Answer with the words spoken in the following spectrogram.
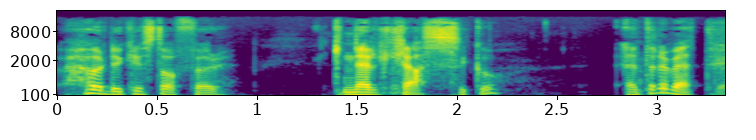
Hörde Kristoffer, Gnäll Classico? Är inte det bättre?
